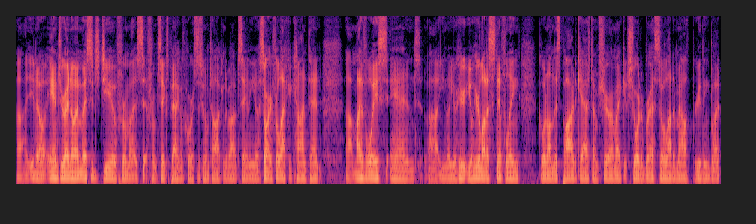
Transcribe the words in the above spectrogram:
uh, you know, Andrew, I know I messaged you from Si- from Six Pack, of course, is who I'm talking about, saying, you know, sorry for lack of content. Uh, my voice and uh, you know you'll hear you'll hear a lot of sniffling going on this podcast. I'm sure I might get short of breath, so a lot of mouth breathing. But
